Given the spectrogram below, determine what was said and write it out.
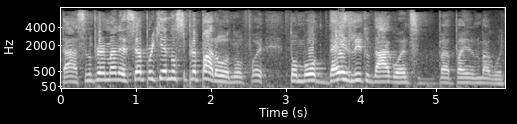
Tá, se não permaneceu é porque não se preparou, não foi, tomou 10 litros d'água antes pra, pra ir no bagulho.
